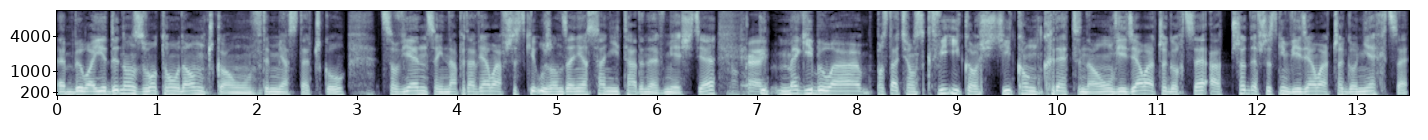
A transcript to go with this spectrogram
e, była jedyną złotą rączką w tym miasteczku. Co więcej, naprawiała wszystkie urządzenia sanitarne w mieście. Okej. I Maggie była postacią z krwi i kości, konkretną, wiedziała czego chce, a przede wszystkim wiedziała czego nie chce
